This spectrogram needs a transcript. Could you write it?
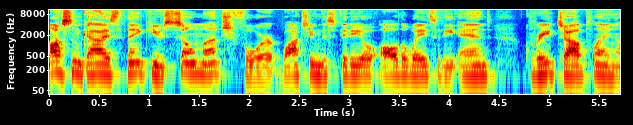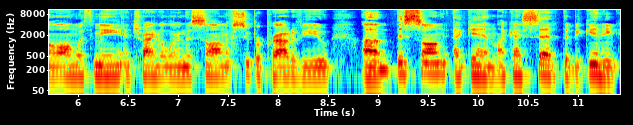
Awesome, guys. Thank you so much for watching this video all the way to the end. Great job playing along with me and trying to learn this song. I'm super proud of you. Um, this song, again, like I said at the beginning,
